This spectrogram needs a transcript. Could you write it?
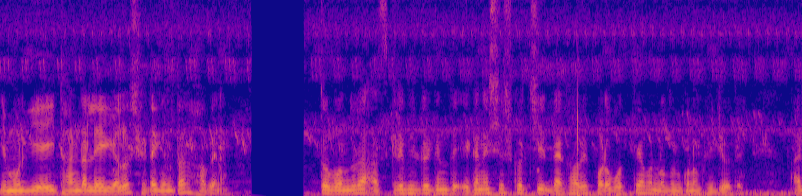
যে মুরগি এই ঠান্ডা লেগে গেল, সেটা কিন্তু আর হবে না। তো বন্ধুরা, আজকের ভিডিও কিন্তু এখানে শেষ করছি। দেখা হবে পরবর্তী আবার নতুন কোনো ভিডিওতে। আর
